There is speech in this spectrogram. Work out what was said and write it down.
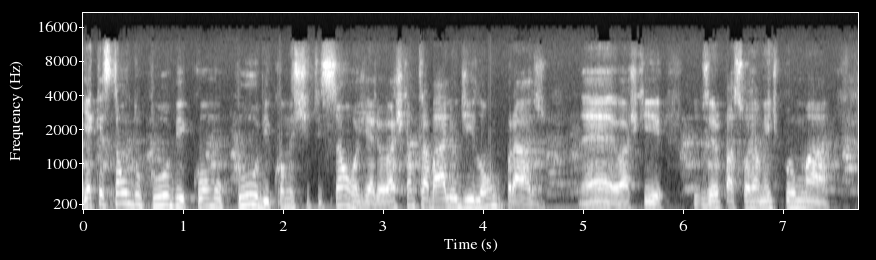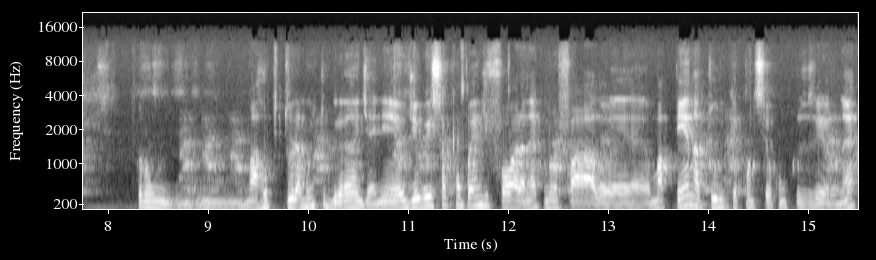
E a questão do clube como clube, como instituição, Rogério, eu acho que é um trabalho de longo prazo. Né? Eu acho que o Cruzeiro passou realmente por uma por um, uma ruptura muito grande. Eu digo isso acompanhando de fora, né? Como eu falo, é uma pena tudo que aconteceu com o Cruzeiro, né?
